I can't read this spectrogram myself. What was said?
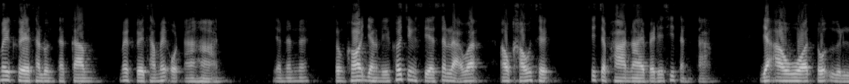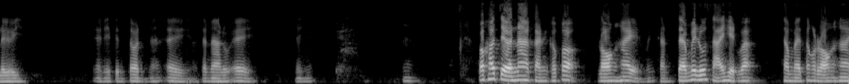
ไม่เคยทารุณกรรม ไม่เคยทำให้อดอาหาร อย่างนั้นนะสงเคราะห์อย่างนี้เขาจึงเสียสละว่าเอาเขาเถอะที่จะพานายไปในที่ต่างๆ อย่าเอาวัวตัวอื่นเลยอย่างนี้เป็นต้นนะเอ้ยสนารู้เอ้ยอย่างเงี้ยพราะเขาเจอหน้ากันเขาก็ร้องไห้เหมือนกัน แต่ไม่รู้สาเหตุว่าทำไมต้องร้องไห้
